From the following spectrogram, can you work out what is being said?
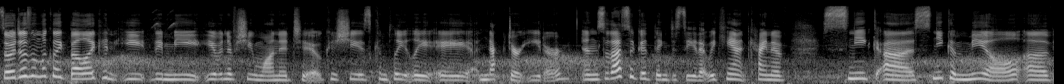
So it doesn't look like Bella can eat the meat even if she wanted to, because she is completely a nectar eater. And so that's a good thing to see that we can't kind of sneak uh, sneak a meal of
